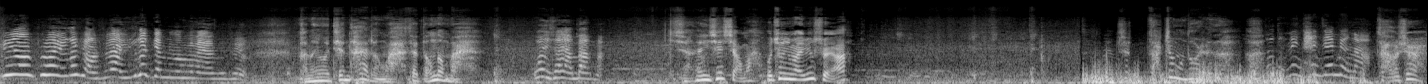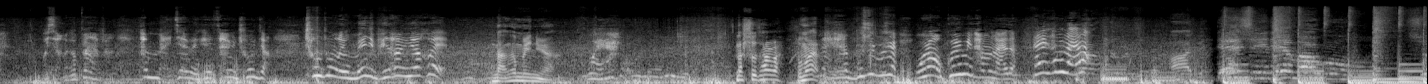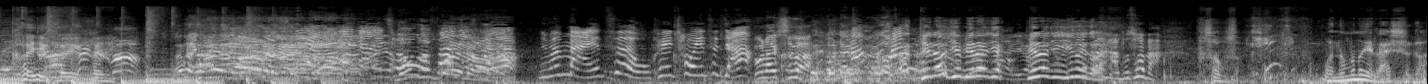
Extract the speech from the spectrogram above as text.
已经出了一个小时了，一个煎饼都没卖出去。可能因为天太冷了，再等等呗。我得想想办法。行，那你先想吧，我去给你买瓶水啊。这咋这么多人啊？啊，都等着你摊煎饼呢。咋回事？我想了个办法，他们买煎饼可以参与抽奖，抽中了有美女陪他们约会。哪个美女啊？我呀。那收摊吧，不卖了。哎呀，不是不是，我让我闺蜜她们来的。哎，她们来了。可以可以可以。求我放出来了，你们买一次，我可以抽一次奖。给我来十个。别着急，别着急，别着急，一个一个来。不错吧？不错不错。我能不能也来十个？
